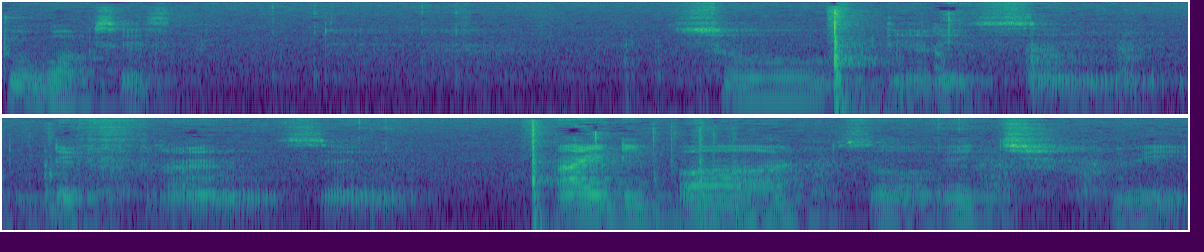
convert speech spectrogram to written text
two boxes. So there is some difference in id part so which we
